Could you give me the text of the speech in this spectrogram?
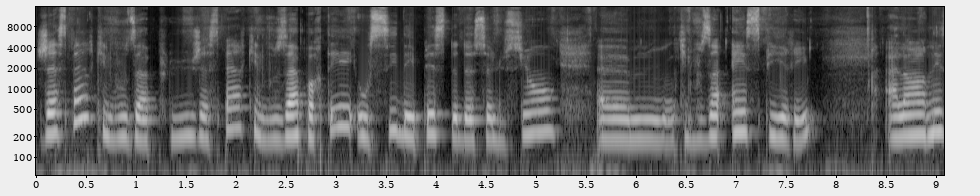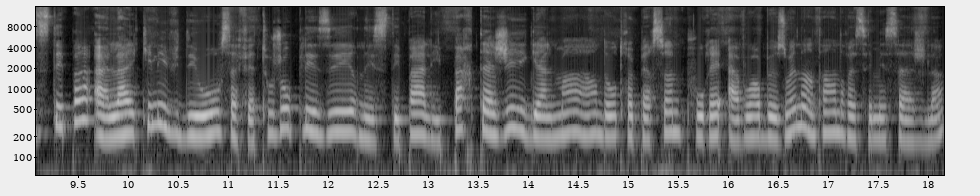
J'espère qu'il vous a plu, j'espère qu'il vous a apporté aussi des pistes de solutions, euh, qu'il vous a inspiré. Alors, n'hésitez pas à liker les vidéos, ça fait toujours plaisir. N'hésitez pas à les partager également. Hein. D'autres personnes pourraient avoir besoin d'entendre ces messages-là.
